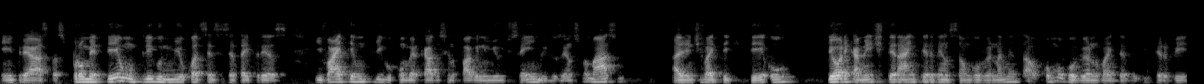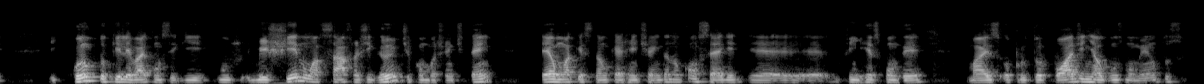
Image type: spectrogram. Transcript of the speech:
entre aspas, prometeu um trigo em 1.463 e vai ter um trigo com o mercado sendo pago em 1.100, 1.200 no máximo, a gente vai ter que ter, ou teoricamente terá intervenção governamental. Como o governo vai intervir e quanto que ele vai conseguir mexer numa safra gigante como a gente tem, é uma questão que a gente ainda não consegue, é, enfim, responder, mas o produtor pode, em alguns momentos,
